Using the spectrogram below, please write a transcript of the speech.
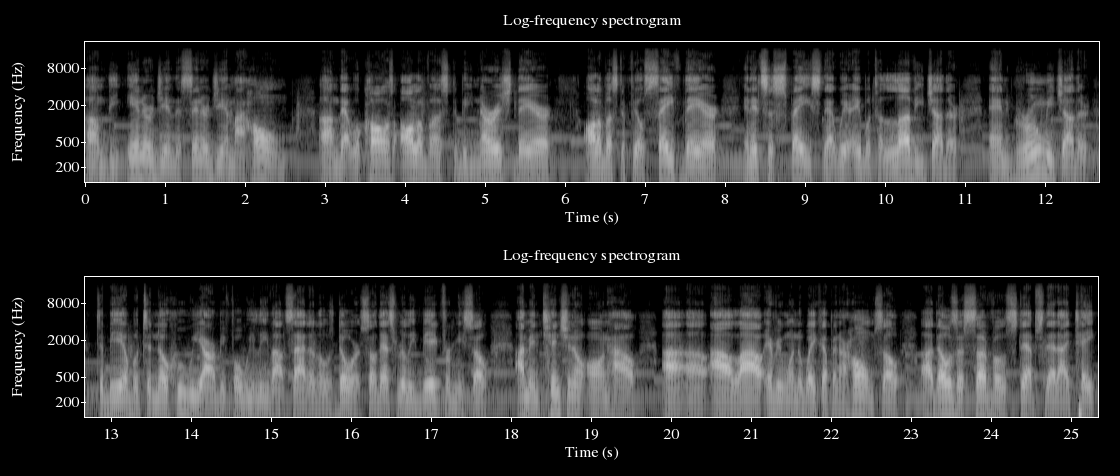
um, the energy and the synergy in my home um, that will cause all of us to be nourished there, all of us to feel safe there. And it's a space that we're able to love each other and groom each other to be able to know who we are before we leave outside of those doors. So that's really big for me. So I'm intentional on how uh, uh, I allow everyone to wake up in our home. So uh, those are several steps that I take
